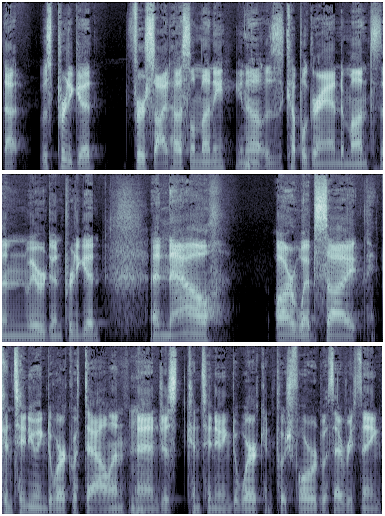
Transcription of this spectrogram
that was pretty good for side hustle money. You know, it was a couple grand a month and we were doing pretty good. And now our website continuing to work with Dallin and just continuing to work and push forward with everything.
